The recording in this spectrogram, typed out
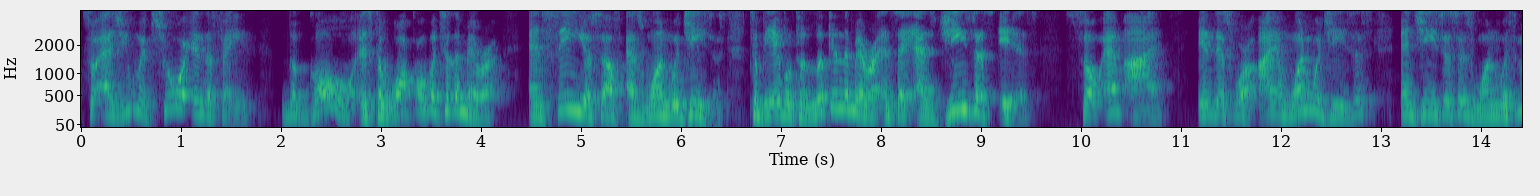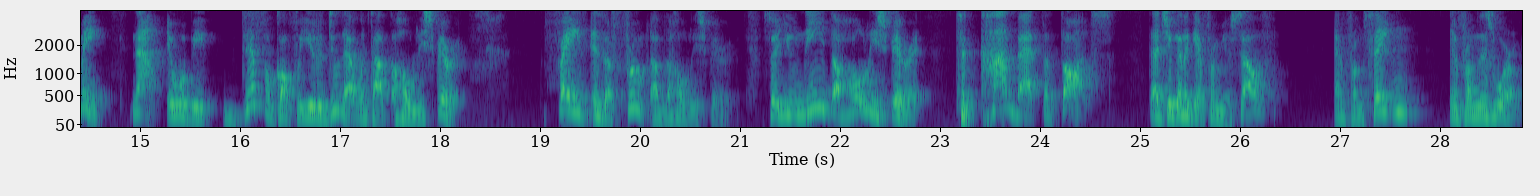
So as you mature in the faith, the goal is to walk over to the mirror and see yourself as one with Jesus, to be able to look in the mirror and say, as Jesus is, so am I in this world. I am one with Jesus, and Jesus is one with me. Now, it will be difficult for you to do that without the Holy Spirit. faith is a fruit of the Holy Spirit. So you need the Holy Spirit to combat the thoughts that you're going to get from yourself and from Satan and from this world.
